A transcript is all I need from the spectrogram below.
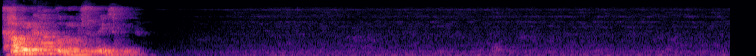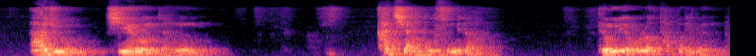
갑을 갖고 놀 수도 있습니다. 아주 지혜로운 자는 같이 안 붙습니다. 덩어리에 올라타버리면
